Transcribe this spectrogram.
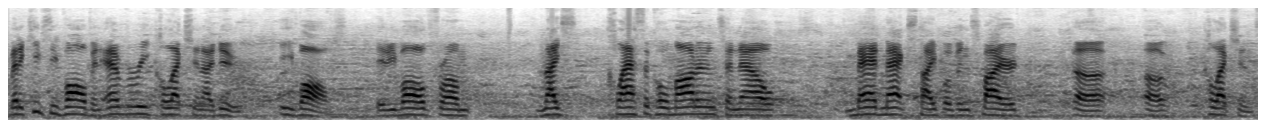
but it keeps evolving. Every collection I do evolves. It evolved from nice classical modern to now Mad Max type of inspired uh, uh, collections.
